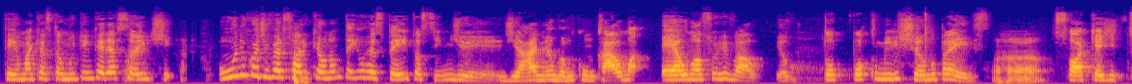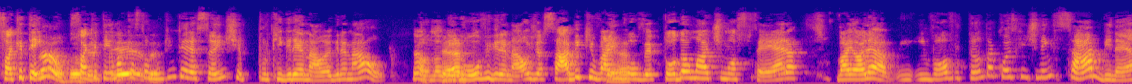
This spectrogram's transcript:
tem uma questão muito interessante. O único adversário que eu não tenho respeito, assim, de, de ah, não, vamos com calma, é o nosso rival. Eu tô pouco me lixando pra eles. Aham. Só que, a gente, só que tem, Não, só que tem uma certeza. questão muito interessante, porque Grenal é Grenal. Não, Quando certo. alguém ouve Grenal, já sabe que vai Certo. envolver toda uma atmosfera, vai, olha, en- envolve tanta coisa que a gente nem sabe, né?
